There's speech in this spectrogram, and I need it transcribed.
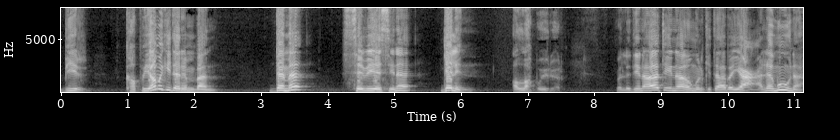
bir kapıya mı giderim ben deme seviyesine gelin. Allah buyuruyor. وَالَّذ۪ينَ آتَيْنَاهُمُ الْكِتَابَ يَعْلَمُونَ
